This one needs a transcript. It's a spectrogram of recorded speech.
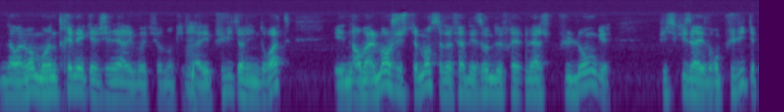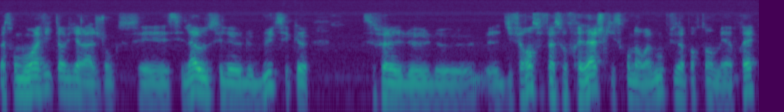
normalement moins de traînée qu'elles génèrent les voitures. Donc, ils doivent Mm. aller plus vite en ligne droite. Et normalement, justement, ça doit faire des zones de freinage plus longues, puisqu'ils arriveront plus vite et passeront moins vite en virage. Donc, c'est c'est là où c'est le, le but, c'est que ce soit le, le- la différence face au freinage qui seront normalement plus importants. Mais après,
